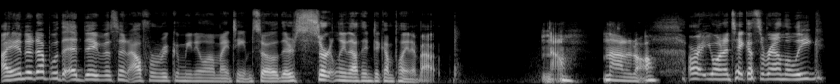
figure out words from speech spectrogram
I ended up with Ed Davis and Al-Farouq Aminu on my team. So there's certainly nothing to complain about. no, not at all. All right. You want to take us around the league?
